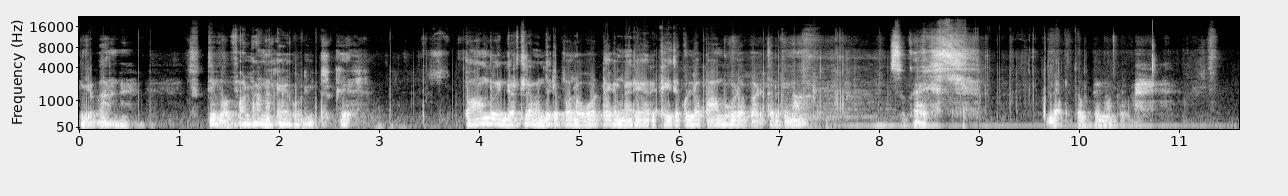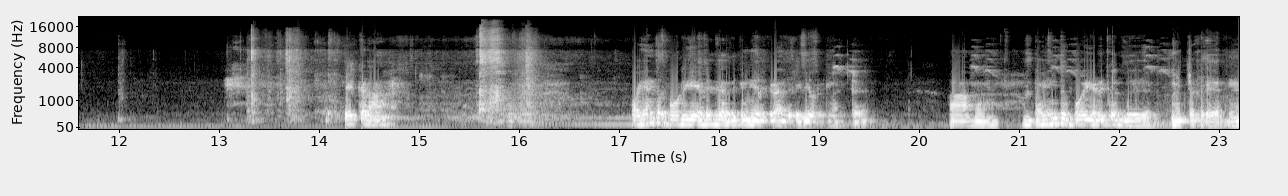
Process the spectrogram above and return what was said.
இங்க பாருங்க. சுத்தி வவ்வாலாம் நிறைய ஓடிட்டு இருக்கு. பாம்பு இந்த இடத்துல வந்துட்டு போற ஓட்டைகள் நிறைய இருக்கு. இதுக்குள்ள பாம்பு கூட படுத்திருக்கலாம். ஸோ கைஸ் இந்த இடத்த நான் போவேன் கேட்கலாம் பயந்து போய் எடுக்கிறதுக்கு நீ எடுக்கிற? அந்த வீடியோ எடுக்கலான்ட்டு பயந்து போய் எடுக்கிறது மேட்டர் கிடையாதுங்க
